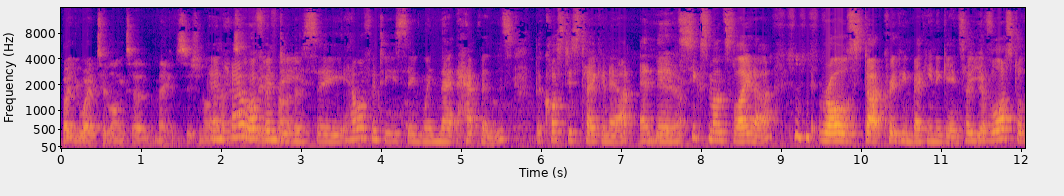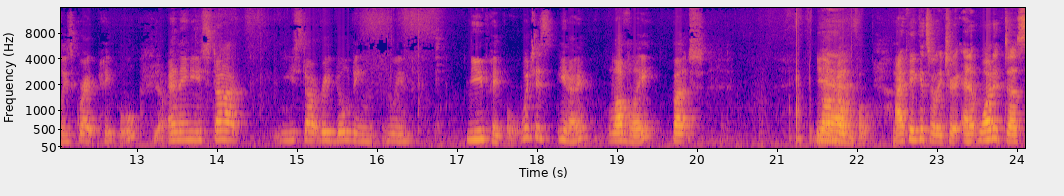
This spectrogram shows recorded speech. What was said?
but you wait too long to make a decision on And that. instead how often do you it. see? How often do you see when that happens? The cost is taken out, and then Yeah. six months later, roles start creeping back in again. So you've Yep. lost all these great people, Yep. and then you start you start rebuilding with new people, which is you know lovely, but not Yeah. helpful. I think it's really true. And it, what it does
